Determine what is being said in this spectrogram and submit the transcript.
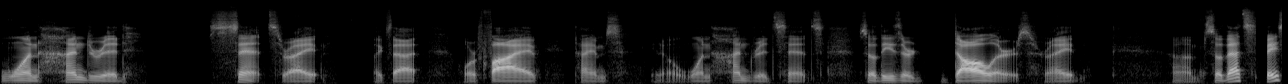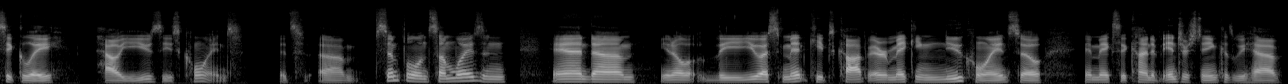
100 cents, right? Like that. Or 5 times, you know, 100 cents. So these are dollars, right? Um, so that's basically how you use these coins. It's um, simple in some ways, and and um, you know the U.S. Mint keeps cop or making new coins, so it makes it kind of interesting because we have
